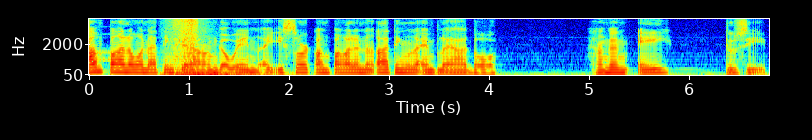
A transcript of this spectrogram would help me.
Ang pangalawa nating kailangan gawin ay isort ang pangalan ng ating mga empleyado hanggang A to Z.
